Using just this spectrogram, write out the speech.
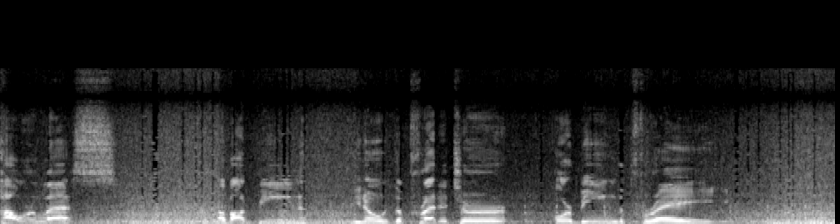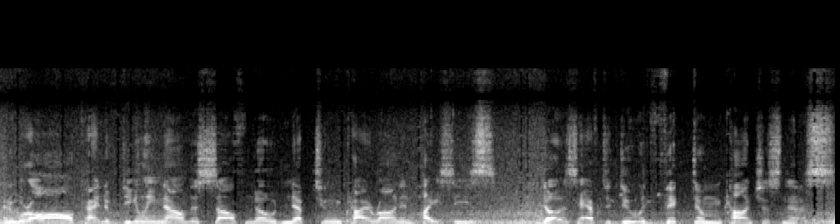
powerless, about being, you know, the predator or being the prey. And we're all kind of dealing now, this South Node, Neptune, Chiron, and Pisces does have to do with victim consciousness.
